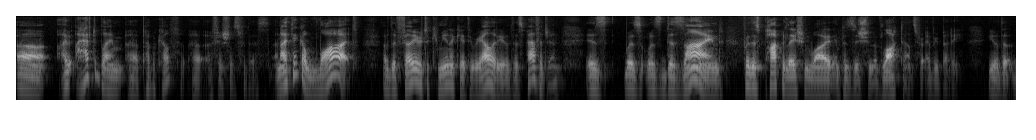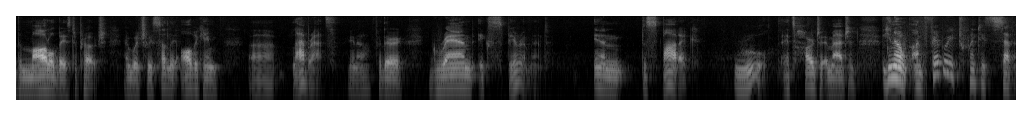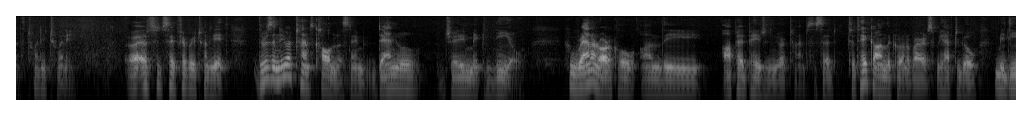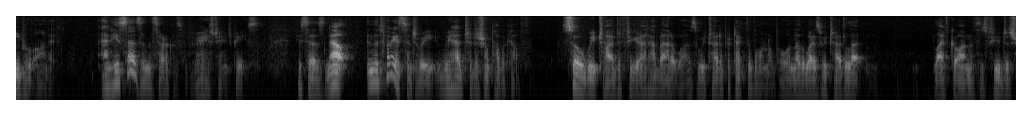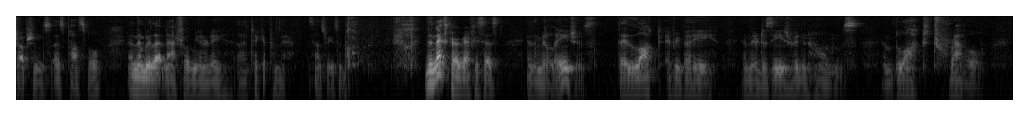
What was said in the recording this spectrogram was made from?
uh, I, I, have to blame uh, public health uh, officials for this. And I think a lot of the failure to communicate the reality of this pathogen is, was, was designed for this population-wide imposition of lockdowns for everybody. You know, the, the model-based approach in which we suddenly all became uh, lab rats, you know, for their grand experiment in despotic rule. It's hard to imagine. You know, on February 27th, 2020, or I should say February 28th, there was a New York Times columnist named Daniel J. McNeil who ran an article on the op-ed page of the New York Times that said, to take on the coronavirus, we have to go medieval on it. And he says in this article, it's a very strange piece. He says, now, in the 20th century, we had traditional public health. So we tried to figure out how bad it was. We tried to protect the vulnerable, and otherwise we tried to let life go on with as few disruptions as possible. And then we let natural immunity uh, take it from there. Sounds reasonable. the next paragraph he says, in the Middle Ages, they locked everybody in their disease ridden homes and blocked travel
